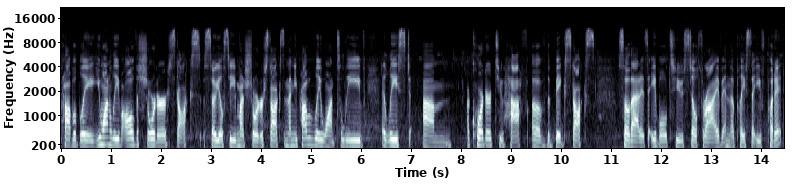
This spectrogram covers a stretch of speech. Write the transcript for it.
probably, you want to leave all the shorter stalks. So you'll see much shorter stalks and then you probably want to leave at least um, a quarter to half of the big stalks so that it's able to still thrive in the place that you've put it.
